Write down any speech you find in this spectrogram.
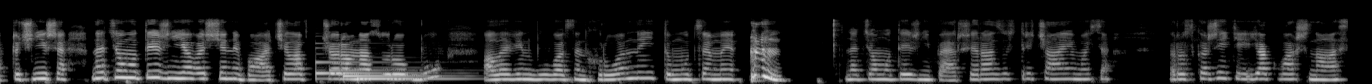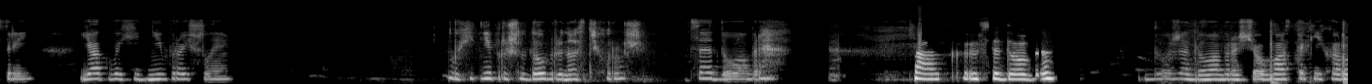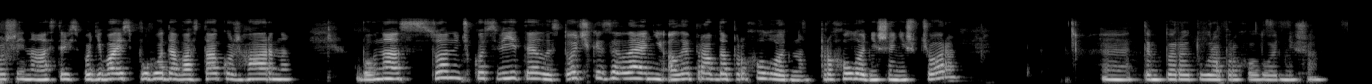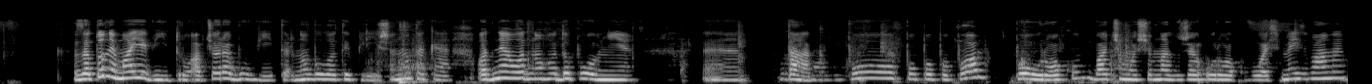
Точніше, на цьому тижні я вас ще не бачила. Вчора в нас урок був, але він був асинхронний, тому це ми на цьому тижні перший раз зустрічаємося. Розкажіть, як ваш настрій, як вихідні пройшли? Вихідні пройшли добре, настрій хороший. Це добре, Так, все добре. Дуже добре, що у вас такий хороший настрій. Сподіваюсь, погода у вас також гарна, бо в нас сонечко світе, листочки зелені, але правда прохолодно, прохолодніше, ніж вчора. Е, Температура прохолодніша. Зато немає вітру, а вчора був вітер, ну було тепліше. Ну таке, одне одного доповнює. Е, так, по, по, по, по, по, по уроку. Бачимо, що в нас вже урок восьмий з вами.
